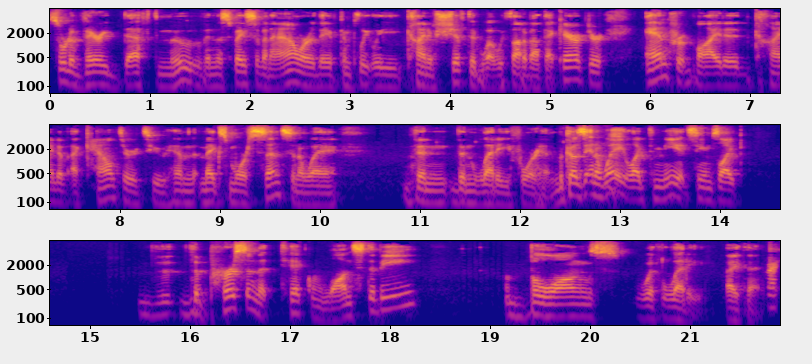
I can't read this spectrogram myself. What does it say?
sort of very deft move in the space of an hour, they've completely kind of shifted what we thought about that character and provided kind of a counter to him that makes more sense in a way than than Letty for him. Because in a way, like to me, it seems like the the person that Tick wants to be belongs with Letty, I think. Right.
